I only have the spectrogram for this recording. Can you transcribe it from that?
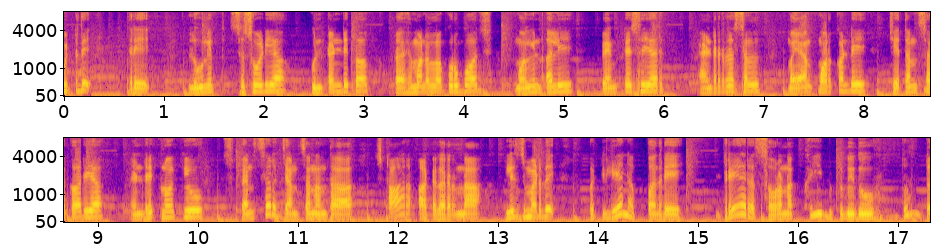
ಬಿಟ್ಟಿದೆ. ಅಂದ್ರೆ Luvnith Sisodia, Quinton de Kock, Rahmanullah Gurbaz, Moeen Ali Venkatesh Iyer Andre Russell Mayank Markande, Chetan Sakariya Anrich ನೋಕ್ಯೂ, ಸ್ಪೆನ್ಸರ್ ಜಾನ್ಸನ್ ಅಂತಹ ಸ್ಟಾರ್ ಆಟಗಾರರನ್ನ ರಿಲೀಸ್ ಮಾಡಿದೆ. ಬಟ್ ಇಲ್ಲಿ ಏನಪ್ಪ ಅಂದ್ರೆ ಡ್ರೇರಸ್ ಅವರನ್ನ ಕೈ ಬಿಟ್ಟುದು ಇದು ದೊಡ್ಡ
